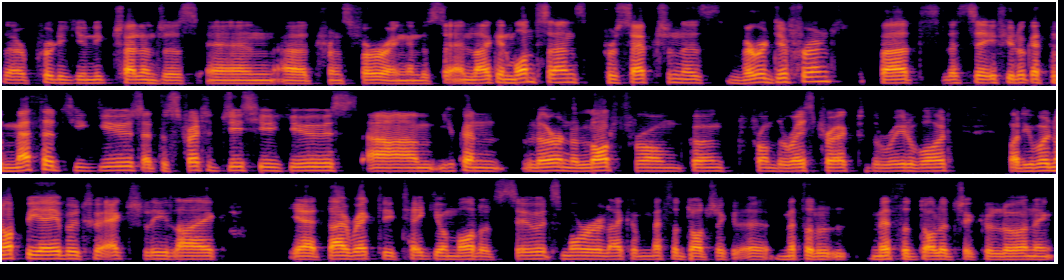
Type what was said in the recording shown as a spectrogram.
their pretty unique challenges in uh, transferring. And, the, and like in one sense, perception is very different. But let's say if you look at the method you use, at the strategies you use, um, you can learn a lot from going from the racetrack to the real world. But you will not be able to actually like yeah directly take your models so it's more like a methodological uh, method methodological learning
